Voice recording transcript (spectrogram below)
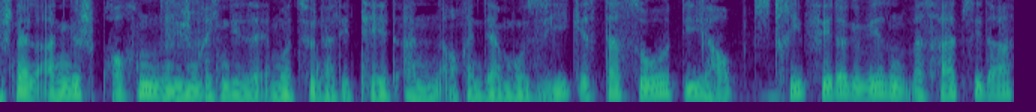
schnell angesprochen. Sie mhm. sprechen diese Emotionalität an, auch in der Musik. Ist das so die Haupttriebfeder gewesen, weshalb Sie da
